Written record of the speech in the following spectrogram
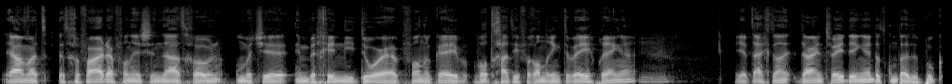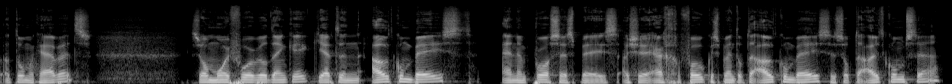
Ja, maar het, het gevaar daarvan is inderdaad gewoon... omdat je in het begin niet door hebt van... oké, wat gaat die verandering teweeg brengen? Mm. Je hebt eigenlijk dan, daarin twee dingen. Dat komt uit het boek Atomic Habits. Zo'n mooi voorbeeld, denk ik. Je hebt een outcome-based en een process-based. Als je erg gefocust bent op de outcome-based, dus op de uitkomsten,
